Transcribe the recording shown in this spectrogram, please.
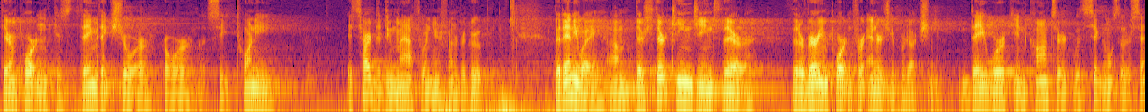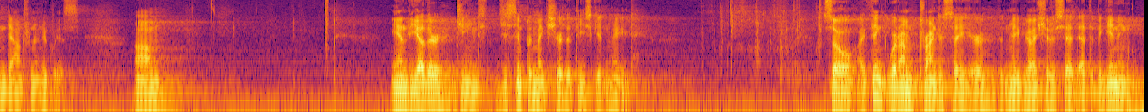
they're important because they make sure, or let's see, 20, it's hard to do math when you're in front of a group. But anyway, um, there's 13 genes there that are very important for energy production. They work in concert with signals that are sent down from the nucleus. Um, and the other genes just simply make sure that these get made. So I think what I'm trying to say here, that maybe I should have said at the beginning,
